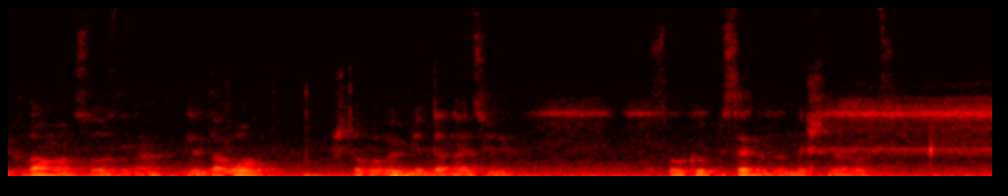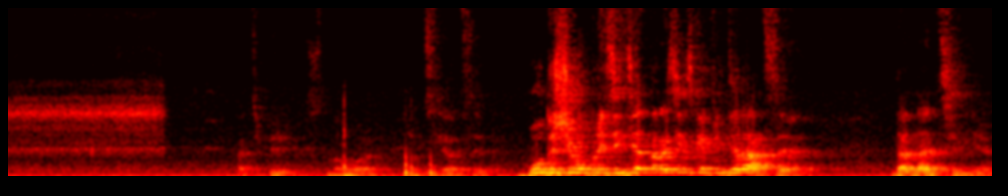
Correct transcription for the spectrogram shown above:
реклама создана для того, чтобы вы мне донатили. Ссылка в описании на Donation Awards. А теперь снова трансляция. Будущего президента Российской Федерации! Донатьте мне.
